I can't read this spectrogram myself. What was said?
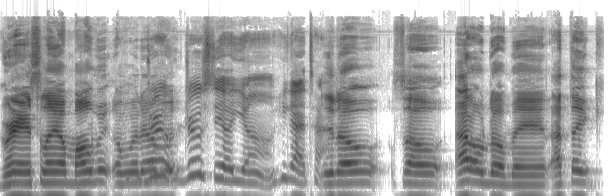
Grand Slam moment or whatever. Drew, Drew's still young. He got time. You know, so I don't know, man. I think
